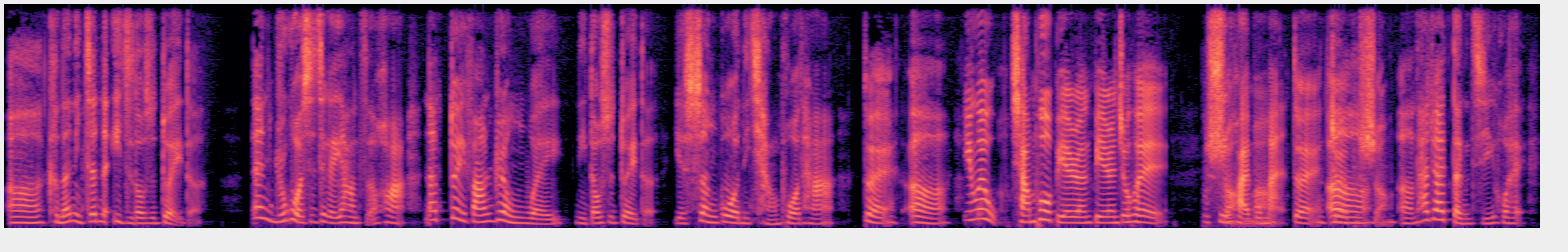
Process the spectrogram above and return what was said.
呃，可能你真的一直都是对的，但如果是这个样子的话，那对方认为你都是对的，也胜过你强迫他，对，嗯，因为强迫别人，别人就会不心爽怀不满对，就不爽。嗯，他就在等机会，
